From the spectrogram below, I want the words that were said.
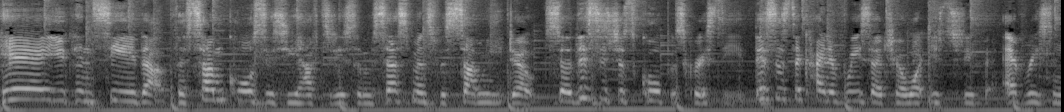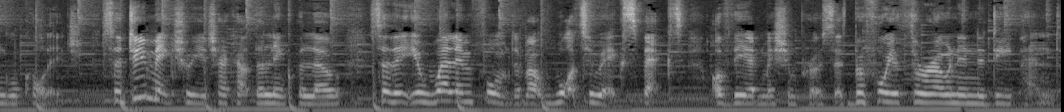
here you can see that for some courses you have to do some assessments, for some you don't. So this is just Corpus Christi. This is the kind of research I want you to do for every single college. So do make sure you check out the link below so that you're well informed about what to expect of the admission process before you're thrown in the deep end.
